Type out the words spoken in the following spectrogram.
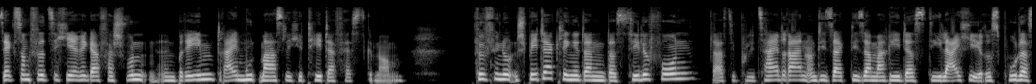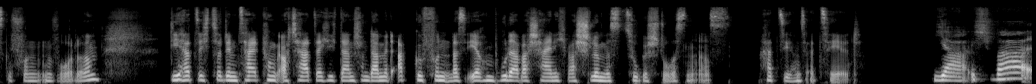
46-Jähriger verschwunden in Bremen, drei mutmaßliche Täter festgenommen. Fünf Minuten später klingelt dann das Telefon, da ist die Polizei dran und die sagt dieser Marie, dass die Leiche ihres Bruders gefunden wurde. Die hat sich zu dem Zeitpunkt auch tatsächlich dann schon damit abgefunden, dass ihrem Bruder wahrscheinlich was Schlimmes zugestoßen ist, hat sie uns erzählt. Ja, ich war,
